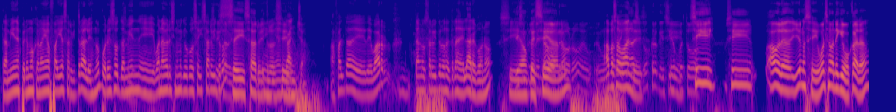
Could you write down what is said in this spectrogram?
también esperemos que no haya fallas arbitrales, ¿no? Por eso también eh, van a ver, si no me equivoco, seis árbitros. Seis en, árbitros, en sí. cancha. A falta de, de bar, están los árbitros detrás del largo, ¿no? Sí, aunque sea, ¿no? creo, En- en un Ha pasado antes. clásicos, Creo que sí, Sí. han puesto... Sí, sí. Ahora, yo no sé, igual se van a equivocar, ¿ah?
